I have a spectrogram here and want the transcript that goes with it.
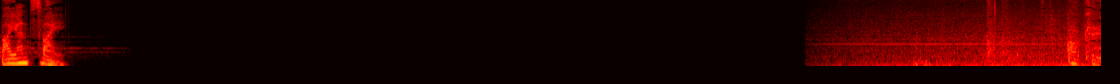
Bayern 2 Okay.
